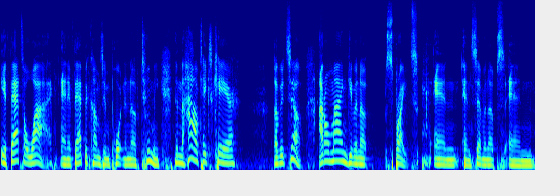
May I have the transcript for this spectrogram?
If that's a why and if that becomes important enough to me, then the how takes care of itself. I don't mind giving up sprites and and seven ups and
